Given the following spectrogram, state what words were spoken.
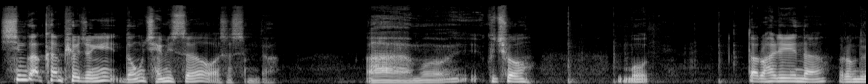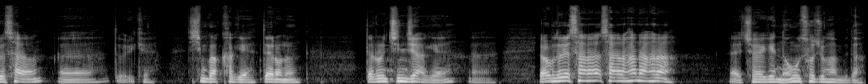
심각한 표정이 너무 재밌어요. 왔었습니다. 아, 뭐, 그쵸. 뭐, 따로 할 일 있나요? 여러분들의 사연. 예, 또 이렇게 심각하게, 때로는, 때로는 진지하게. 예. 여러분들의 사연, 하나하나, 예, 저에게 너무 소중합니다.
